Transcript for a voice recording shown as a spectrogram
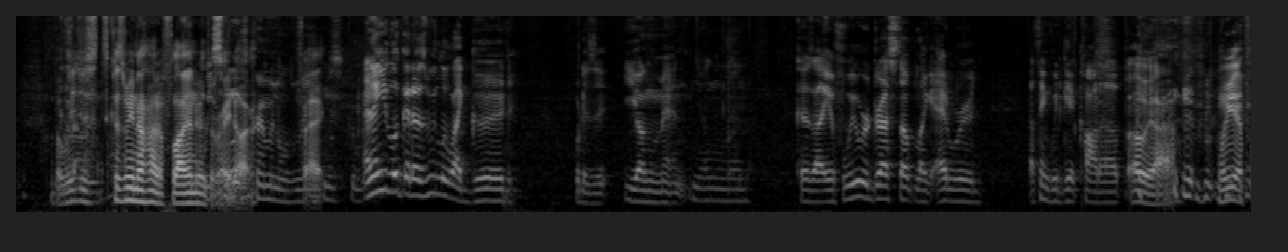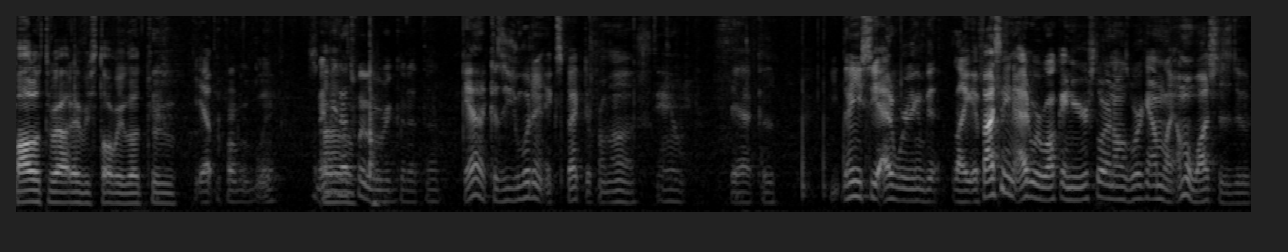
but we just because we know how to fly under we the smooth radar. criminals, man. Facts. And then you look at us, we look like good. What is it? Young men. Young man. Cause like if we were dressed up like Edward, I think we'd get caught up. Oh yeah, we get followed throughout every store we go through. Yep. Probably. Maybe that's why we were good at that. Yeah, cause you wouldn't expect it from us. Damn. Yeah, cause then you see Edward, you're gonna be like, if I seen Edward walk into your store and I was working, I'm like, I'm gonna watch this dude.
